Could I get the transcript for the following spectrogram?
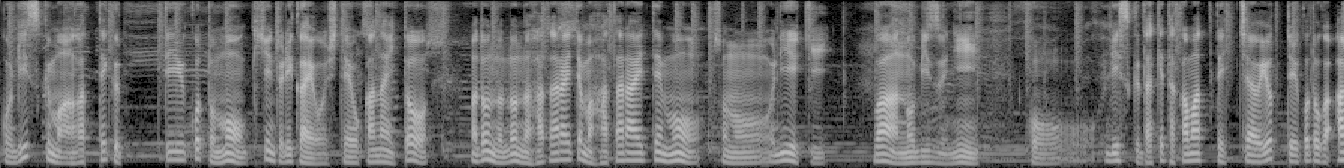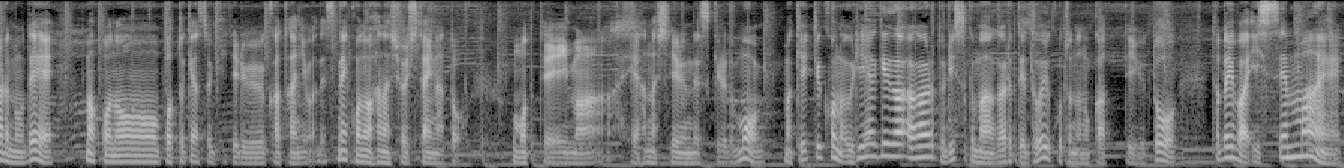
こうリスクも上がっていくっていうこともきちんと理解をしておかないと、まあ、どんどんどんどん働いても働いてもその利益は伸びずにこうリスクだけ高まっていっちゃうよっていうことがあるので、まあ、このポッドキャストを聞いてる方にはですねこの話をしたいなと思って今話しているんですけれども、まあ、結局この売り上げが上がるとリスクも上がるってどういうことなのかっていうと例えば1000万円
